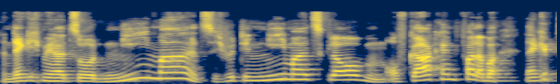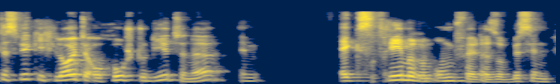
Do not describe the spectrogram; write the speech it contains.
dann denke ich mir halt so, niemals, ich würde dir niemals glauben, auf gar keinen Fall. Aber dann gibt es wirklich Leute, auch Hochstudierte, ne, im extremeren Umfeld, also ein bisschen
